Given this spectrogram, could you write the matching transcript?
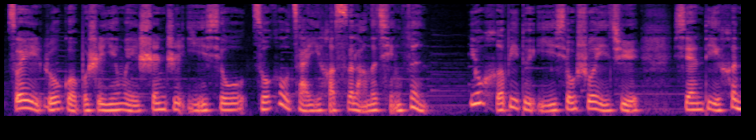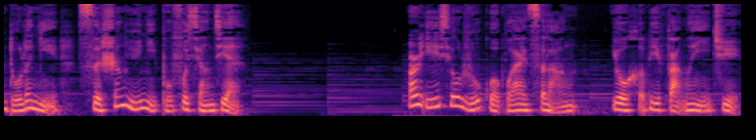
所以，如果不是因为深知宜修足够在意和四郎的情分，又何必对宜修说一句“先帝恨毒了你，死生与你不复相见”？而宜修如果不爱次郎，又何必反问一句：“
